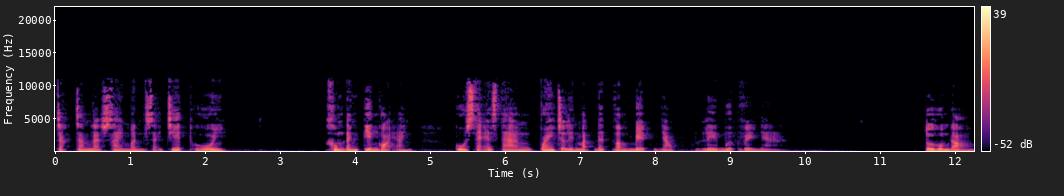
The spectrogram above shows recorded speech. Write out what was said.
Chắc chắn là Simon sẽ chết thôi. Không đánh tiếng gọi anh, cô sẽ sàng quay trở lên mặt đất và mệt nhọc lê bước về nhà. Tối hôm đó,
